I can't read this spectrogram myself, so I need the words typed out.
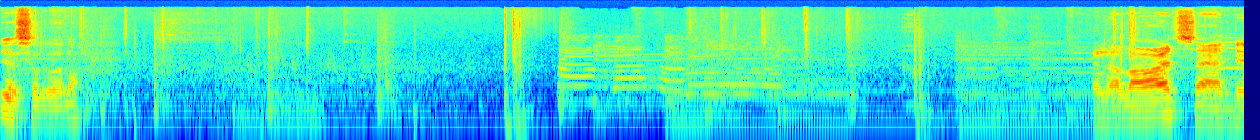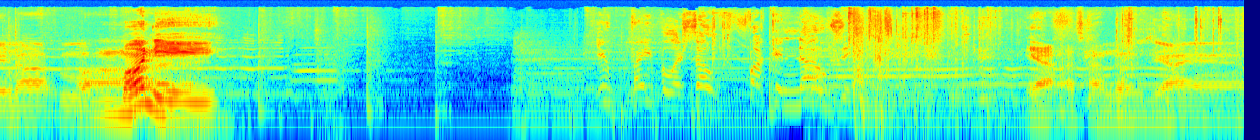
Just a little. And the Lord said, "Do not mock." Money. You people are so fucking nosy. Yeah, that's how nosy I am.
